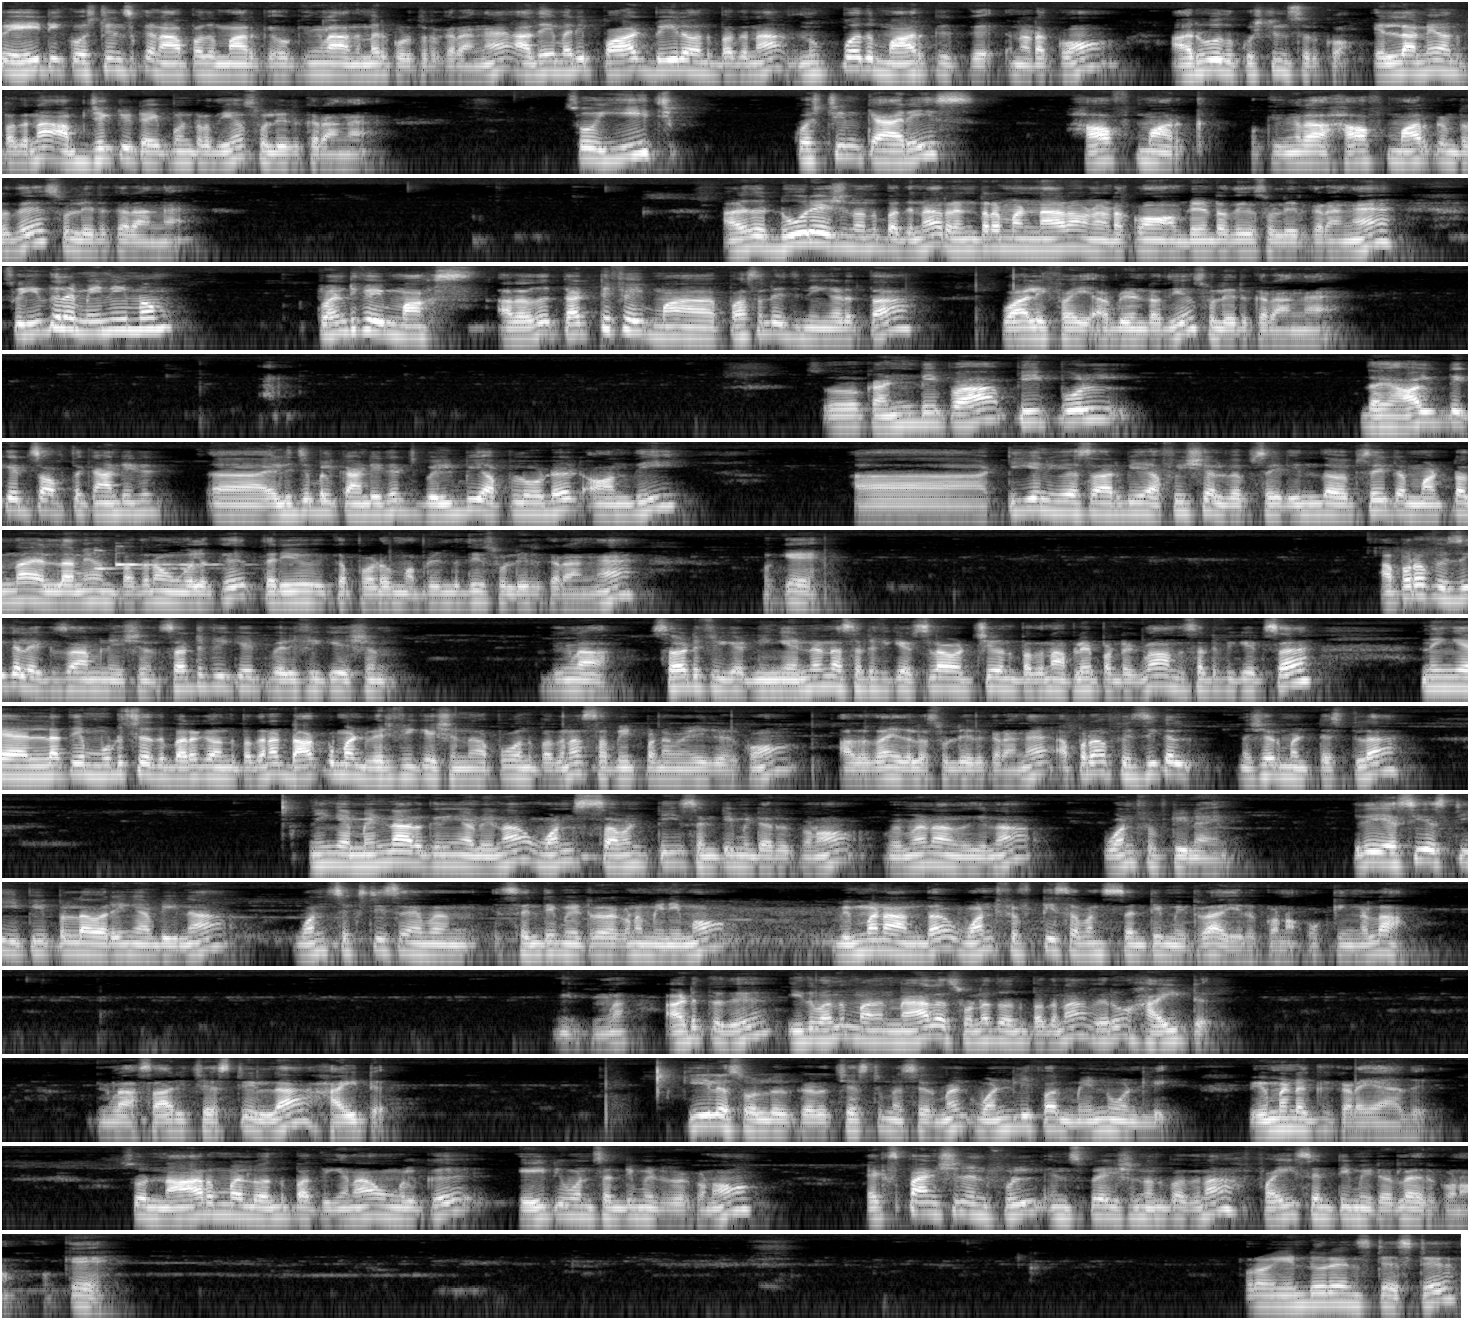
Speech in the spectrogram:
so eighty கொஸ்டின்ஸ்க்கு நாற்பது மார்க் ஓகேங்களா அந்த மாதிரி கொடுத்துருக்குறாங்க. அதே மாதிரி பார்ட் பியில் வந்து பார்த்தோன்னா முப்பது மார்க்குக்கு நடக்கும். அறுபது கொஸ்டின்ஸ் இருக்கும். எல்லாமே வந்து பார்த்தோன்னா அப்ஜெக்டிவ் டைப்புன்றதையும் சொல்லியிருக்கிறாங்க. So each question carries half mark ஓகேங்களா ஹாஃப் மார்க்ன்றது சொல்லியிருக்கிறாங்க. அடுத்து டூரேஷன் வந்து பார்த்தீங்கன்னா ரெண்டரை மணி நேரம் நடக்கும் அப்படின்றதையும் சொல்லியிருக்கிறாங்க. ஸோ இதில் மினிமம் டுவெண்ட்டி ஃபைவ் மார்க்ஸ் அதாவது தேர்ட்டி ஃபைவ் மா பர்சன்டேஜ் நீங்கள் எடுத்தால் குவாலிஃபை அப்படின்றதையும் சொல்லியிருக்கிறாங்க. ஸோ கண்டிப்பாக people the hall tickets of the candidate eligible candidates will be uploaded on the TNUSRB official website இந்த வெப்சைட்டை மட்டும்தான் எல்லாமே வந்து பார்த்தோன்னா உங்களுக்கு தெரிவிக்கப்படும் அப்படின்றதையும் சொல்லியிருக்கிறாங்க. ஓகே அப்புறம் ஃபிசிக்கல் எக்ஸாமினேஷன் சர்டிஃபிகேட் வெரிஃபிகேஷன் ஓகேங்களா? சர்டிஃபிகேட் நீங்கள் என்னென்ன சர்டிஃபிகேட்ஸ்லாம் வச்சு வந்து பார்த்தோன்னா அப்ளை பண்ணுறீங்களோ அந்த சர்டிஃபிகேட்ஸை நீங்கள் எல்லாத்தையும் முடிச்சது பிறகு வந்து பார்த்தோன்னா டாக்குமெண்ட் வெரிஃபிகேஷன் அப்போ வந்து பார்த்தோன்னா சப்மிட் பண்ண வேண்டியது இருக்கும். அதை தான் இதில் சொல்லியிருக்கிறாங்க. அப்புறம் ஃபிசிக்கல் மெஷர்மெண்ட் டெஸ்ட்டில் நீங்கள் மென்னாக இருக்கிறீங்க அப்படின்னா ஒன் செவன்ட்டி சென்டிமீட்டர் இருக்கணும். விமனாக இருந்தீங்கன்னா ஒன் ஃபிஃப்டி நைன் இதே எஸ்சிஎஸ்டி பீப்புளில் வரீங்க அப்படின்னா ஒன் சிக்ஸ்டி செவன் சென்டிமீட்டர் இருக்கணும் மினிமம் விமனாக இருந்தால் ஒன் ஃபிஃப்டி செவன் சென்டிமீட்டராக இருக்கணும். ஓகேங்களா ஓகேங்களா? அடுத்தது இது வந்து ம மேலே சொன்னது வந்து பார்த்தோன்னா வெறும் ஹைட்டு ஓகேங்களா சாரி செஸ்ட் இல்லை ஹைட்டு கீழே சொல்லிருக்கிற chest measurement only for men only விமனுக்கு கிடையாது. ஸோ நார்மல் வந்து பார்த்தீங்கன்னா உங்களுக்கு எயிட்டி ஒன் சென்டிமீட்டர் இருக்கணும். எக்ஸ்பான்ஷன் அண்ட் ஃபுல் இன்ஸ்பிரேஷன் வந்து பார்த்தீங்கன்னா ஃபைவ் சென்டிமீட்டரில் இருக்கணும். ஓகே அப்புறம் எண்டூரன்ஸ் டெஸ்ட்டு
